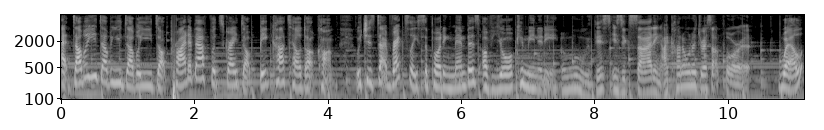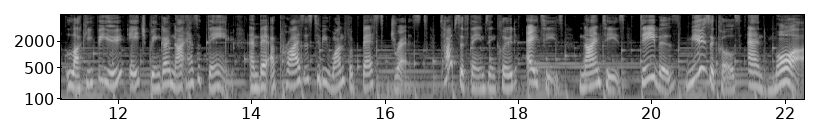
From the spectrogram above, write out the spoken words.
at www.prideofourfootscray.bigcartel.com, which is directly supporting members of your community. Ooh, this is exciting. I kind of want to dress up for it. Well, lucky for you, each bingo night has a theme, and there are prizes to be won for best dressed. Types of themes include 80s, 90s, divas, musicals, and more.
